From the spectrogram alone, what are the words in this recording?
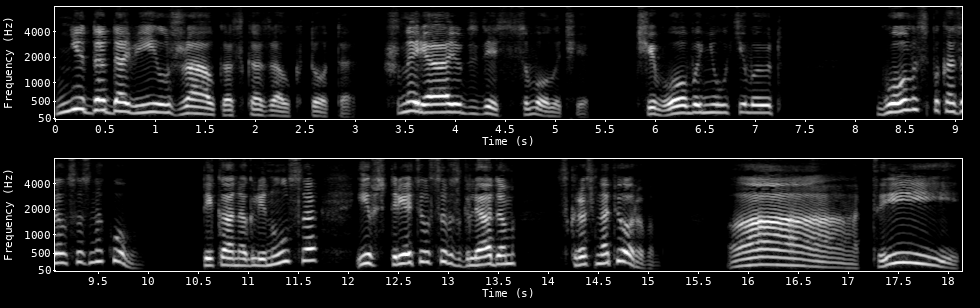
«Не додавил, жалко», — сказал кто-то. «Шныряют здесь, сволочи. Чего вынюхивают?» Голос показался знакомым. Пекан оглянулся и встретился взглядом с Красноперовым. — А, ты!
